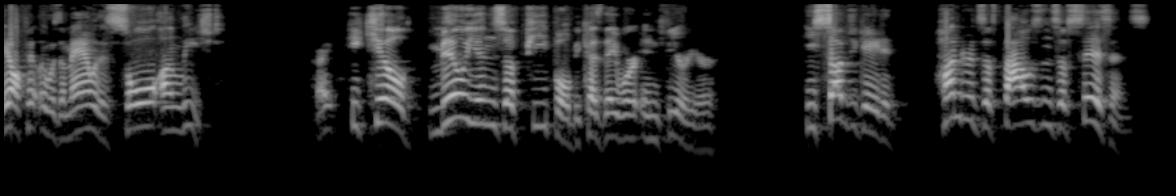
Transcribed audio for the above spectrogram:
Adolf Hitler was a man with his soul unleashed. Right? He killed millions of people because they were inferior. He subjugated hundreds of thousands of citizens.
